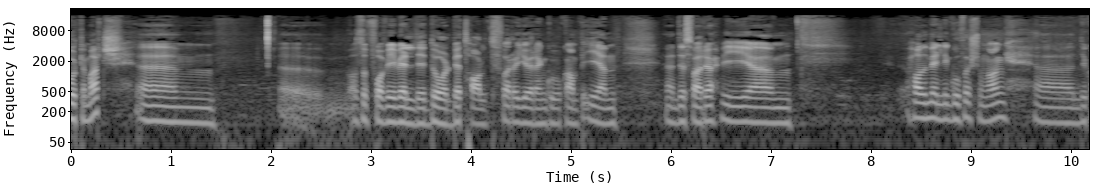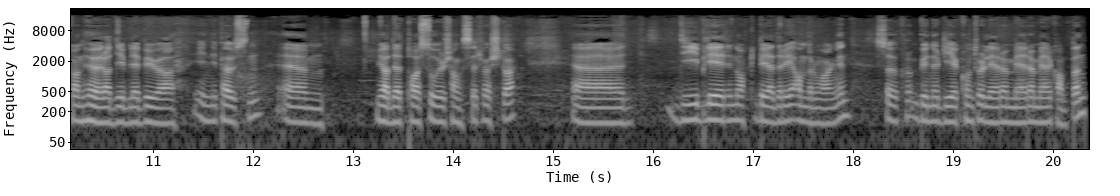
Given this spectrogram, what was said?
bortematch. Uh, Eh, og så får vi veldig dårlig betalt for å gjøre en god kamp igjen, uh, dessverre. Vi um, hadde en veldig god førsteomgang. Uh, du kan høre at de ble bua inn i pausen. Um, vi hadde et par store sjanser første. Uh, de blir nok bedre i andre omgangen. Så begynner de å kontrollere mer og mer kampen.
